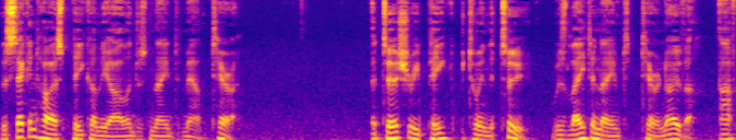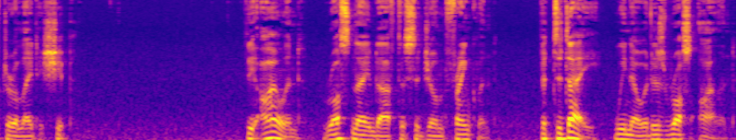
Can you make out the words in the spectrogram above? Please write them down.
The second highest peak on the island was named Mount Terror. A tertiary peak between the two was later named Terra Nova after a later ship. The island, Ross named after Sir John Franklin, but today we know it as Ross Island.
